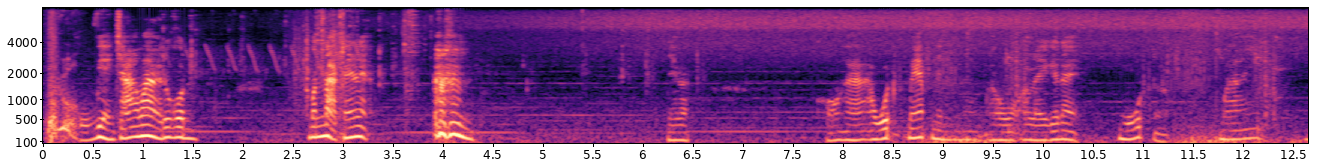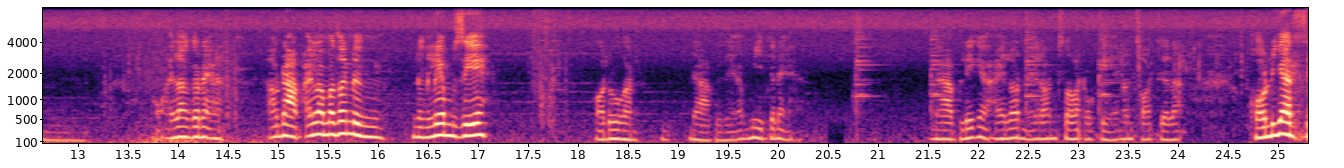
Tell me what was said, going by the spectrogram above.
โอ้โหเวี่ยงช้ามากทุกคน มันหนักนะเนี่ยเดี๋ยวก่อนขอหาอาวุธแมปหนึ่งเอาอะไรก็ได้มูดไม้ของไอรอนก็ได้อะเอาดาบไอรอนมาสักหนึ่งหนึ่งเล่มสิขอดูกันดาบอยู่ไหนมีดก็ได้ดาบเล็กอะไอรอนไอรอนซอสโอเคไอรอนซอสเจอละ ขออนุญาตเส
